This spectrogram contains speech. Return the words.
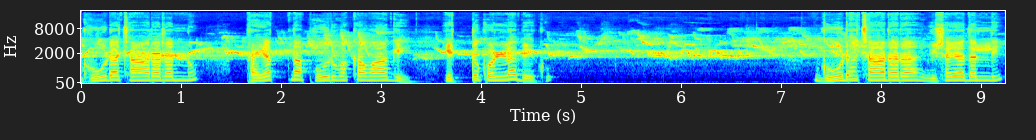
ಗೂಢಚಾರರನ್ನು ಪ್ರಯತ್ನಪೂರ್ವಕವಾಗಿ ಇಟ್ಟುಕೊಳ್ಳಬೇಕು. ಗೂಢಚಾರರ ವಿಷಯದಲ್ಲಿ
